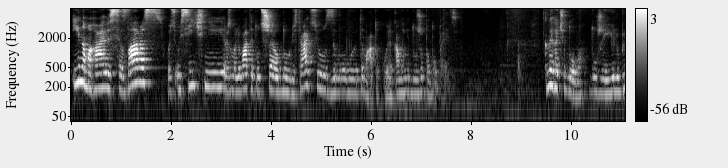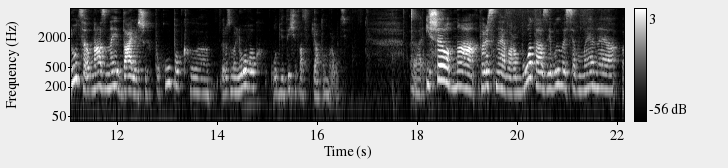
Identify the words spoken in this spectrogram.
І намагаюся зараз, ось у січні, розмалювати тут ще одну ілюстрацію з зимовою тематикою, яка мені дуже подобається. Книга чудова, дуже її люблю. Це одна з найвдаліших покупок, е, розмальовок у 2025 році. Е, І ще одна вереснева робота з'явилася в мене е,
